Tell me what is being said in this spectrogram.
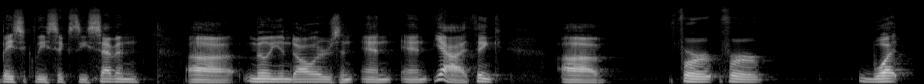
basically 67 uh, million dollars and and and yeah i think uh, for for what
